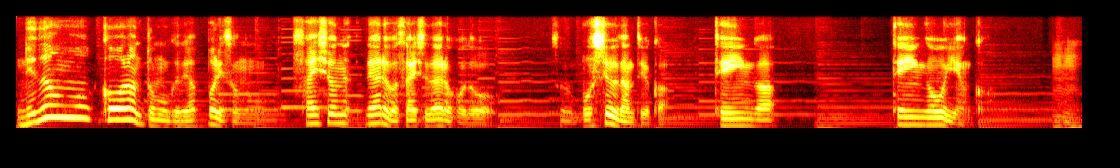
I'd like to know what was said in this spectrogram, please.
値段は変わらんと思うけど、やっぱりその、最初であれば最初であるほど、その募集団というか、定員が、定員が多いやんか。うん。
